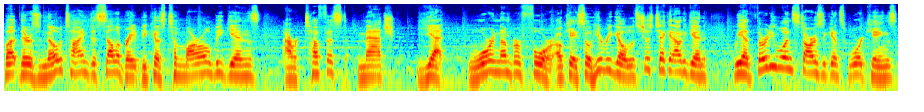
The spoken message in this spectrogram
but there's no time to celebrate because tomorrow begins our toughest match yet. War number four. Okay, so here we go. Let's just check it out again. We had 31 stars against War Kings,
